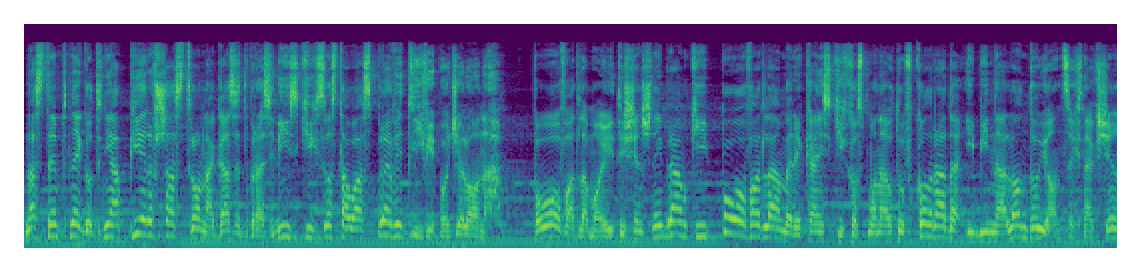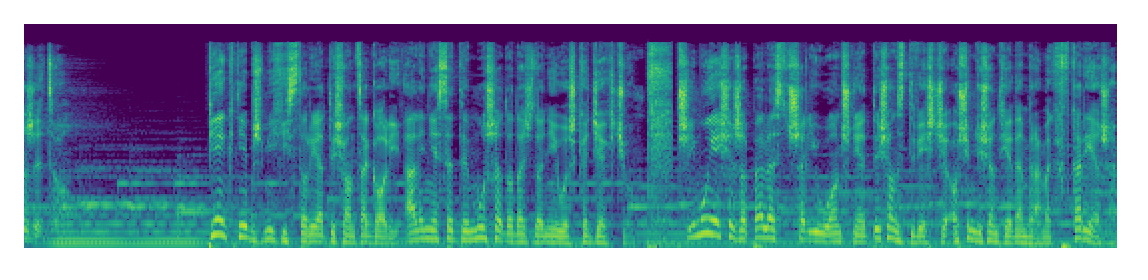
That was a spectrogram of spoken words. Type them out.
Następnego dnia pierwsza strona gazet brazylijskich została sprawiedliwie podzielona. Połowa dla mojej tysięcznej bramki, połowa dla amerykańskich kosmonautów Konrada i Bina lądujących na Księżycu. Pięknie brzmi historia tysiąca goli, ale niestety muszę dodać do niej łyżkę dziegciu. Przyjmuje się, że Pele strzelił łącznie 1281 bramek w karierze.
